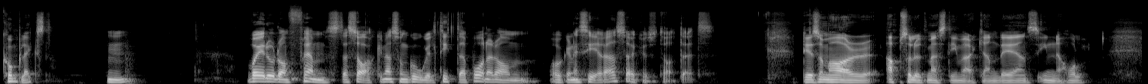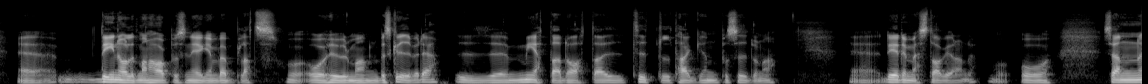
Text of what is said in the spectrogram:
komplext. Mm. Vad är då de främsta sakerna som Google tittar på när de organiserar sökresultatet? Det som har absolut mest inverkan det är ens innehåll. Eh, det innehållet man har på sin egen webbplats och, och hur man beskriver det i eh, metadata, i titeltaggen på sidorna. Eh, det är det mest avgörande. Och, sen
